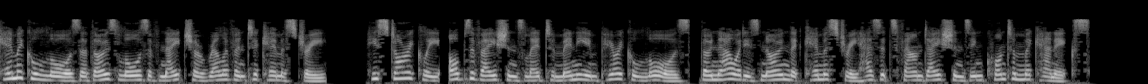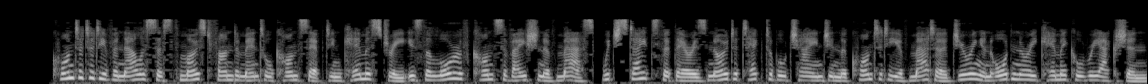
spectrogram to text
Chemical laws are those laws of nature relevant to chemistry. Historically, observations led to many empirical laws, though now it is known that chemistry has its foundations in quantum mechanics. Quantitative analysis The most fundamental concept in chemistry is the law of conservation of mass, which states that there is no detectable change in the quantity of matter during an ordinary chemical reaction.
